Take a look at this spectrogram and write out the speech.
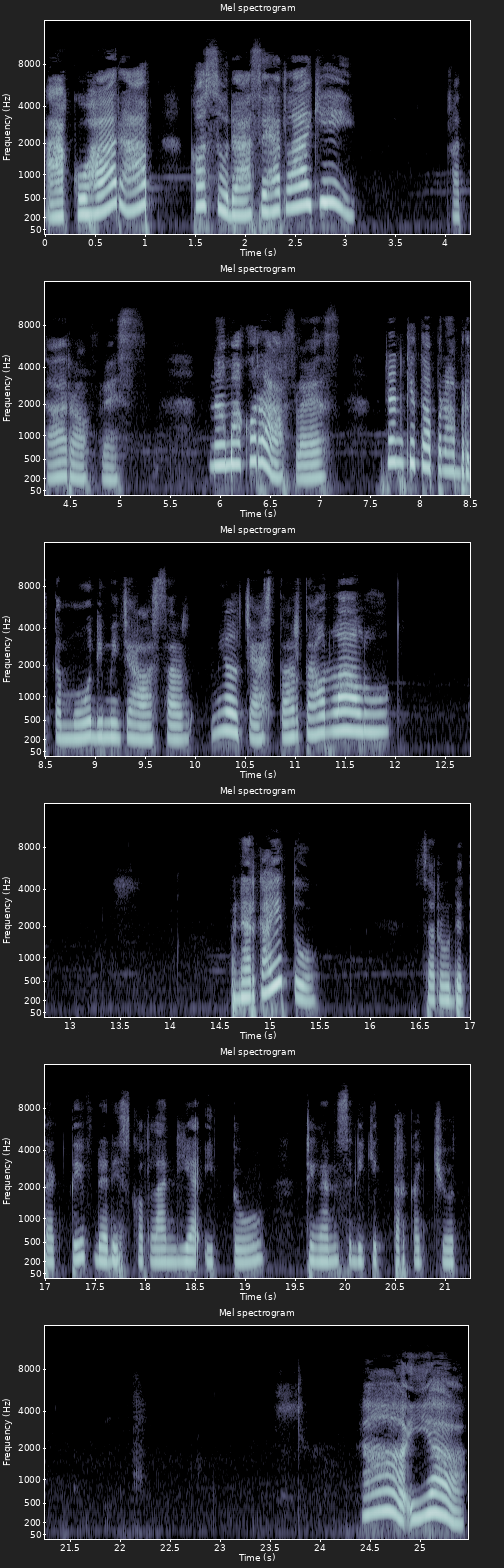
Aku harap kau sudah sehat lagi, kata Raffles. Namaku Raffles, dan kita pernah bertemu di Milchester, Milchester tahun lalu. Benarkah itu? Seru detektif dari Skotlandia itu dengan sedikit terkejut. Nah, iya.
